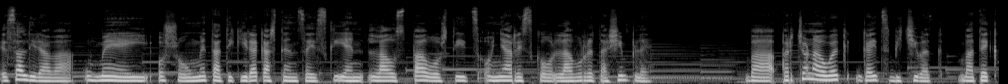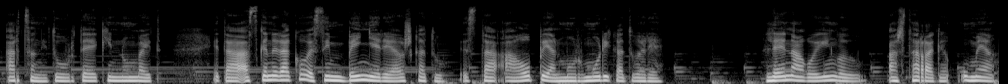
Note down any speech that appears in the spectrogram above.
Ez aldira ba, umeei oso umetatik irakasten zaizkien lauz pabostitz oinarrizko laburreta simple. Ba, pertsona hauek gaitz bitxi bat batek hartzen ditu urteekin nunbait, eta azkenerako ezin behin ere auskatu, ez da ahopean murmurikatu ere. Lehenago egingo du, astarrak umea.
